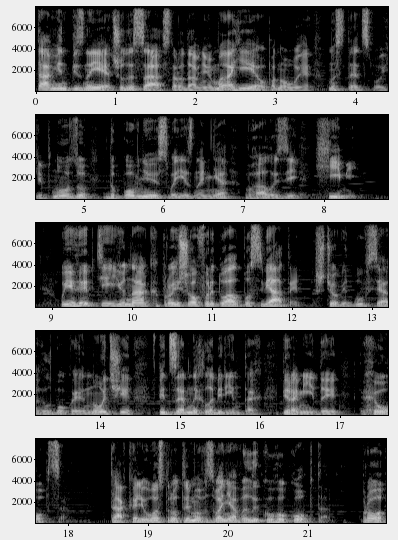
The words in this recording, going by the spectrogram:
Там він пізнає чудеса стародавньої магії, опановує мистецтво гіпнозу, доповнює свої знання в галузі хімії. У Єгипті юнак пройшов ритуал посвяти, що відбувся глибокої ночі в підземних лабіринтах піраміди Хеопса. Так Каліостро отримав звання великого копта. Про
